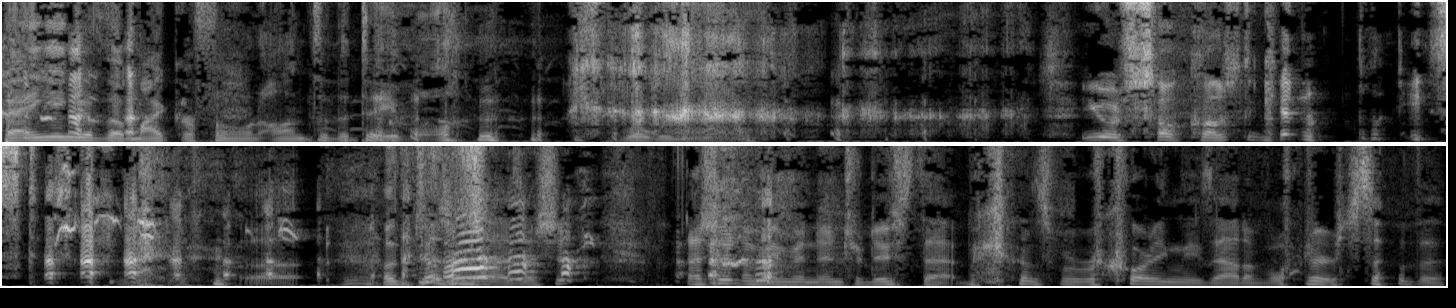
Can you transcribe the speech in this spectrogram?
banging of the microphone onto the table. what we need. you were so close to getting replaced. Uh, I just realized I, should, I shouldn't have even introduced that because we're recording these out of order. So the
